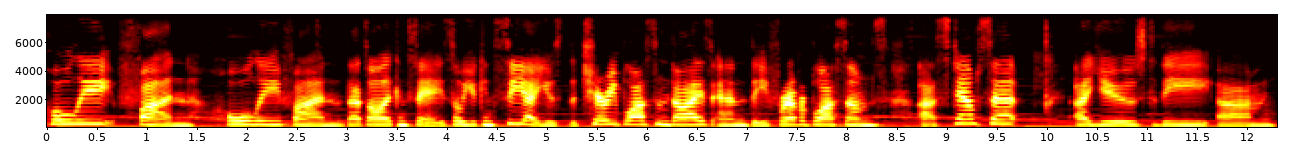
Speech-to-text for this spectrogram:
Holy fun. Holy fun. That's all I can say. So you can see I used the cherry blossom dies and the Forever Blossoms uh, stamp set. I used the um,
